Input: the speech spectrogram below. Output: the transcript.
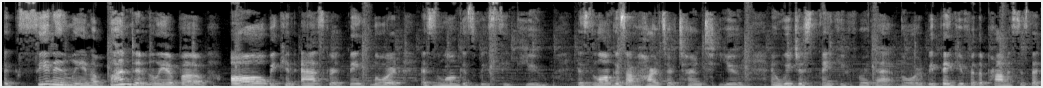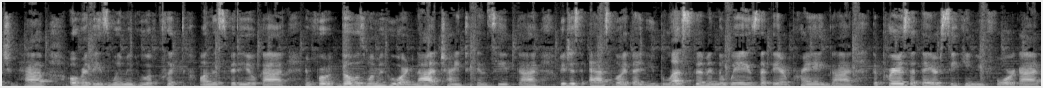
exceedingly and abundantly above all we can ask or think, Lord, as long as we seek you, as long as our hearts are turned to you. And we just thank you for that, Lord. We thank you for the promises that you have over these women who have clicked on this video, God. And for those women who are not trying to conceive, God, we just ask, Lord, that you bless them in the ways that they are praying, God, the prayers that they are seeking you for, God,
